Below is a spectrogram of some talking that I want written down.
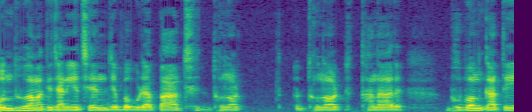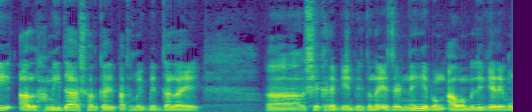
বন্ধু আমাকে জানিয়েছেন যে বগুড়া পাঁচ, ধুনট ধুনট থানার ভুবনগাতি আল হামিদা সরকারি প্রাথমিক বিদ্যালয়ে সেখানে বিএনপির কোনো এজেন্ট নেই এবং আওয়ামী লীগের এবং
